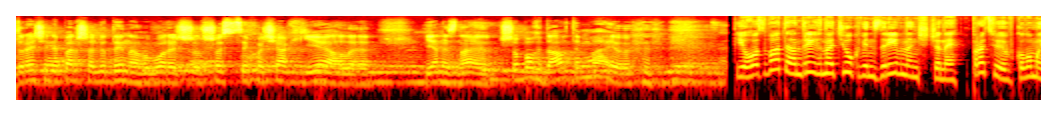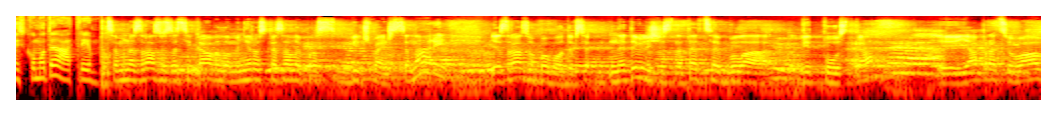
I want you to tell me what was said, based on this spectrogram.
До речі, не перша людина говорить, що щось в цих очах є, але я не знаю, що Бог дав, те маю. Його звати Андрій Гнатюк. Він з Рівненщини, працює в Коломийському театрі. Це мене зразу зацікавило. Мені розказали про більш-менш сценарій. Я зразу погодився. Не дивлячись на те, це була відпустка. І я працював.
